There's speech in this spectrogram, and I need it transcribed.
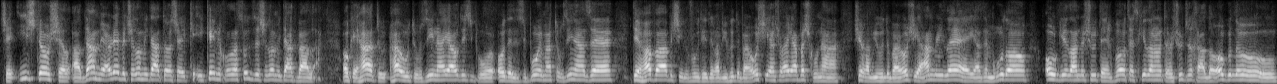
שאשתו של אדם מערבת שלא מדעתו, שהיא כן יכולה לעשות את זה שלא מדעת בעלה. אוקיי, ההוא טורזינה היה עוד סיפור, עוד איזה סיפור עם הטורזינה הזה, דהבה בשילבותי דרב יהודה בר אושי, אשר היה בשכונה של רב יהודה בר אושי, אמרי לי, אז אמרו לו, אוגר לנו רשותך, בוא תזכיר לנו את הרשות שלך, לא אוגר לו.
